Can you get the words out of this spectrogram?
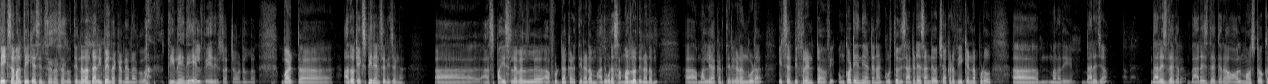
పీక్ సమ్మర్ పీకేసింది సార్ అసలు తిన్నదంతా అరిగిపోయింది అక్కడనే నాకు తినేది వెళ్ళిపోయేది స్ట్రచ్ అవడంలో బట్ అదొక ఎక్స్పీరియన్సే నిజంగా ఆ, స్పైస్ లెవెల్ ఆ ఫుడ్ అక్కడ తినడం అది కూడా సమ్మర్లో తినడం మళ్ళీ అక్కడ తిరగడం కూడా ఇట్స్ అ డిఫరెంట్ ఫీల్ ఇంకోటి ఏంటి అంటే నాకు గుర్తుంది. సాటర్డే సండే వచ్చి అక్కడ వీకెండ్ అప్పుడు మనది బ్యారేజా బ్యారేజ్ దగ్గర. బ్యారేజ్ దగ్గర ఆల్మోస్ట్ ఒక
